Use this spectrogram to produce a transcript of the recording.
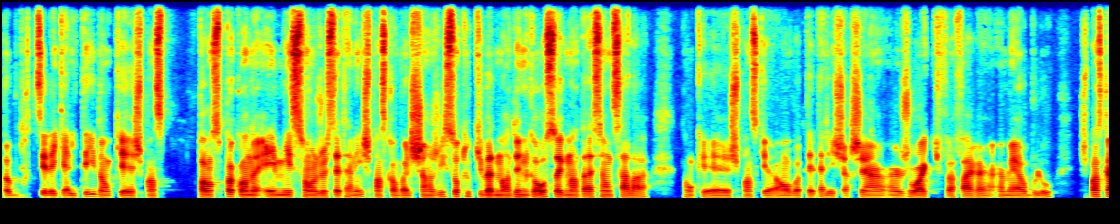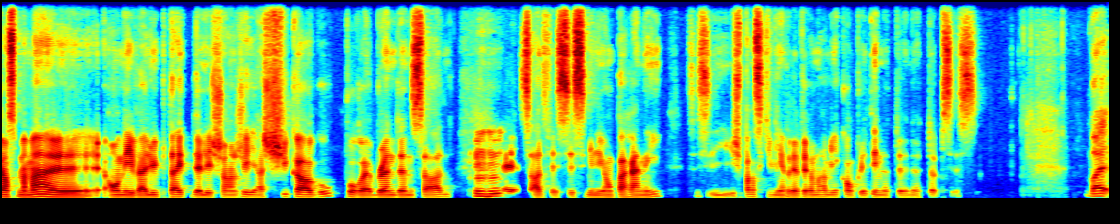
pas beaucoup de de qualité. Donc je pense pense pas qu'on a aimé son jeu cette année. Je pense qu'on va le changer, surtout qu'il va demander une grosse augmentation de salaire. Donc, euh, je pense qu'on va peut-être aller chercher un, joueur qui va faire un, meilleur boulot. Je pense qu'en ce moment, euh, on évalue peut-être de l'échanger à Chicago pour euh, Brandon Saad. Mm-hmm. Saad fait 6 millions par année. je pense qu'il viendrait vraiment bien compléter notre, top 6. moi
